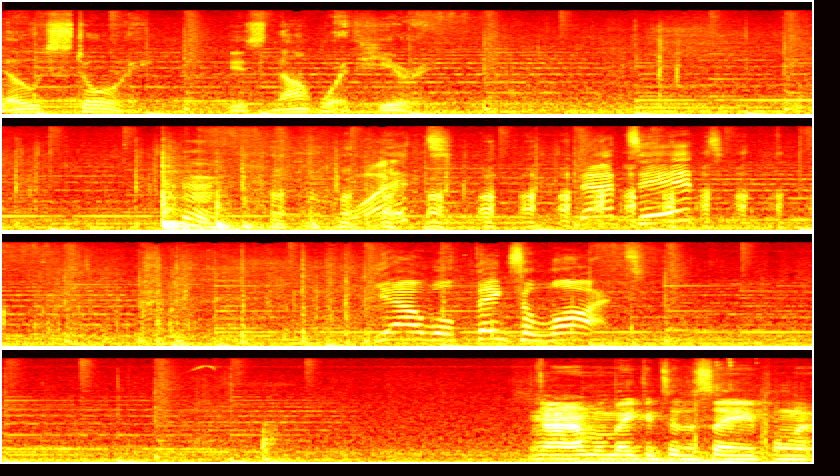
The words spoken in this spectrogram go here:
No story is not worth hearing. Hmm. What? That's it? Yeah, well, thanks a lot. Alright, I'm gonna make it to the save point.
